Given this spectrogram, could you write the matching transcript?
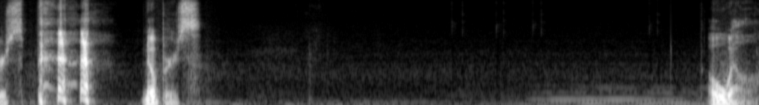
Nopers. Nopers. Oh well.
